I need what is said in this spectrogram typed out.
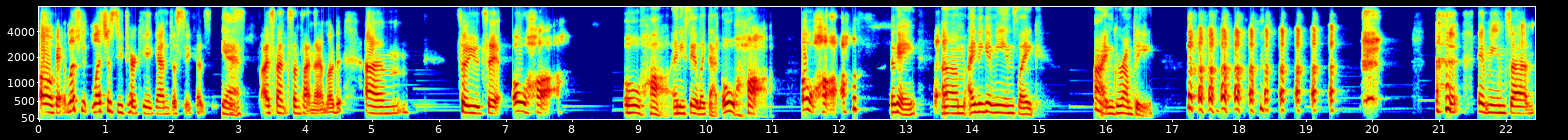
Oh, okay. Let's let's just do Turkey again, just because. Yeah. I spent some time there and loved it. Um, so you'd say "oha, Oh ha, and you say it like that. Oh ha. oha." Okay. Um, I think it means like I'm grumpy. it means um,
